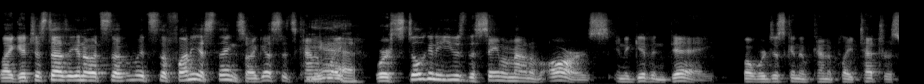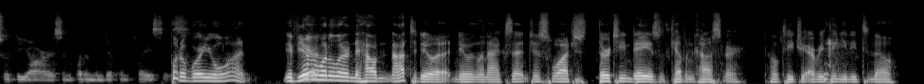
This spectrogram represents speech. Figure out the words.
Like it just does, you know, it's the it's the funniest thing. So I guess it's kind of yeah. like we're still going to use the same amount of R's in a given day, but we're just going to kind of play Tetris with the R's and put them in different places. Put them where you want. If you ever want to learn how not to do a New England accent, just watch 13 Days with Kevin Costner. He'll teach you everything you need to know.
